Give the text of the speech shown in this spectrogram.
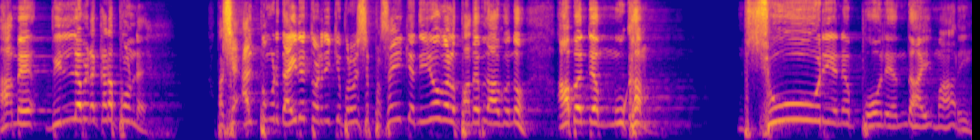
ആമേ വില്ലവിടെ കിടപ്പുണ്ട്. പക്ഷെ അല്പം കൂടി ധൈര്യത്തോടെ എനിക്ക് പ്രവേശിച്ച് പ്രസംഗിക്കുക നിയോഗങ്ങൾ പദവിതാകുന്നു. അവന്റെ മുഖം സൂര്യനെ പോലെ എന്തായി മാറി.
